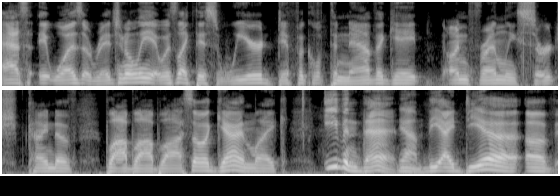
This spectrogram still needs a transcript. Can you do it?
as it was originally, it was like this weird, difficult to navigate, unfriendly search kind of blah blah blah. So again, like even then, Yeah. the idea of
